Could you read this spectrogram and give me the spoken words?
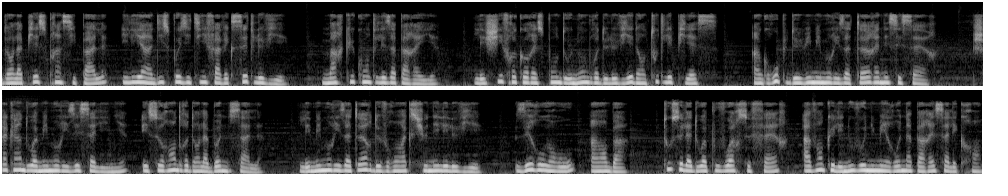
Dans la pièce principale, il y a un dispositif avec sept leviers. Marcu compte les appareils. Les chiffres correspondent au nombre de leviers dans toutes les pièces. Un groupe de 8 mémorisateurs est nécessaire. Chacun doit mémoriser sa ligne et se rendre dans la bonne salle. Les mémorisateurs devront actionner les leviers. 0 en haut, 1 en bas. Tout cela doit pouvoir se faire avant que les nouveaux numéros n'apparaissent à l'écran.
